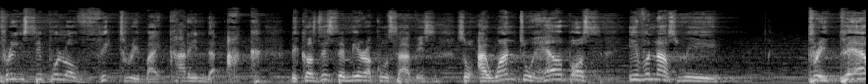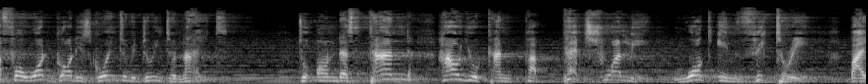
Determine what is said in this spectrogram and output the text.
principle of victory by carrying the ark because this is a miracle service. So i want to help us even as we prepare for what god is going to be doing tonight to understand how you can perpetually walk in victory by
